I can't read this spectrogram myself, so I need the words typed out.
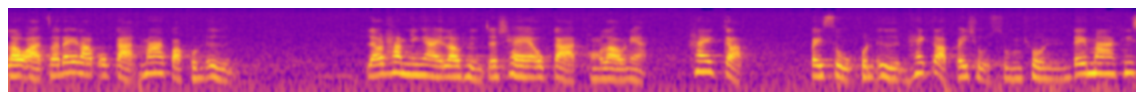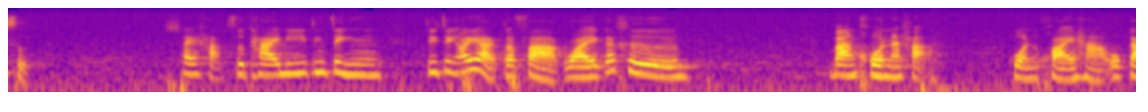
เราอาจจะได้รับโอกาสมากกว่าคนอื่น แล้วทำยังไงเราถึงจะแชร์โอกาสของเราเนี่ยให้กลับไปสู่คนอื่น ให้กลับไปสู่ชุมชนได้มากที่สุด ใช่ค่ะ สุดท้ายนี้จริง ๆ จริงๆอ้อยอยากจะฝากไว้ก็คือบางคนนะคะขวนขวายหาโอก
